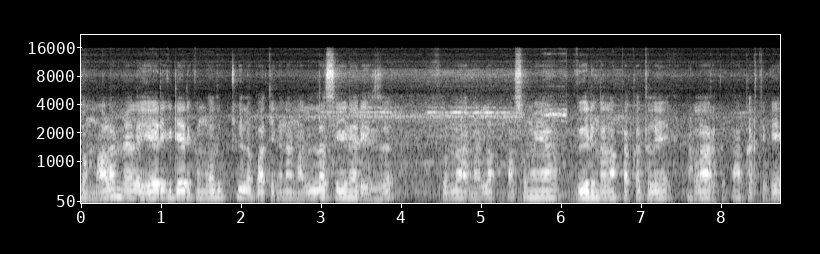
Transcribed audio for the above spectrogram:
ஸோ மலை மேலே ஏறிக்கிட்டே இருக்கும்போது கீழே பார்த்தீங்கன்னா நல்ல சீனரிஸு ஃபுல்லாக நல்லா பசுமையாக வீடுங்கள்லாம் பக்கத்துலேயே நல்லா இருக்குது பார்க்குறதுக்கே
